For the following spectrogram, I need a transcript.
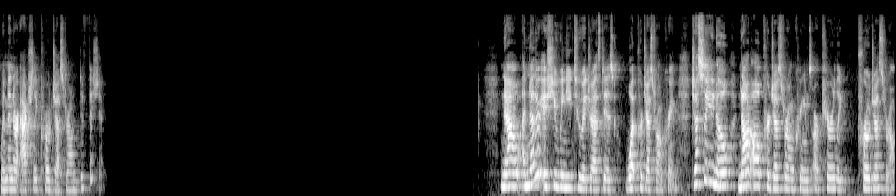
Women are actually progesterone deficient. Now, another issue we need to address is what progesterone cream. Just so you know, not all progesterone creams are purely progesterone.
